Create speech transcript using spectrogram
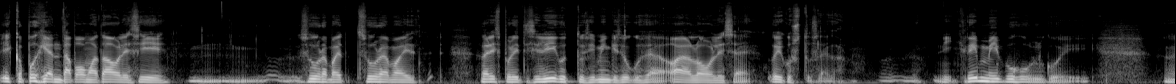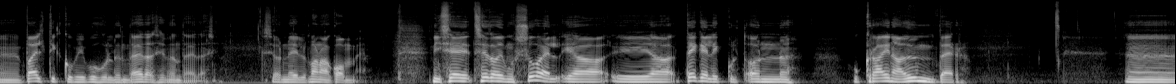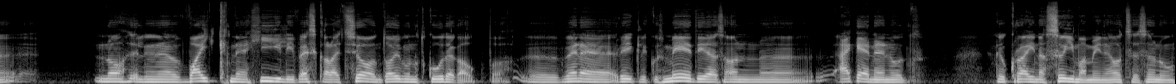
ikka põhjendab oma taolisi mm, suuremaid, suuremaid välispoliitilisi liigutusi mingisuguse ajaloolise õigustusega. nii Krimmi puhul kui äh, Baltikumi puhul, nõnda edasi, nõnda edasi. see on neil vana komme. nii, see, see toimus suvel ja, ja tegelikult on Ukraina ümber noh, selline vaikne hiiliv eskalatsioon toimunud kuude kaupa. Vene riiklikus meedias on ägenenud Ukraina sõimamine otsesõnu,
